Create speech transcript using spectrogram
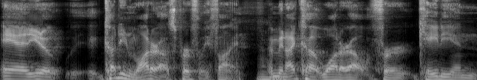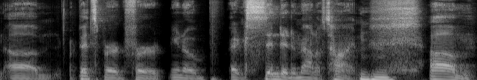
And, you know, cutting water out is perfectly fine. I Mhm. mean, I cut water out for Katie in um, Pittsburgh for, you know, an extended amount of time. Mhm. Um,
